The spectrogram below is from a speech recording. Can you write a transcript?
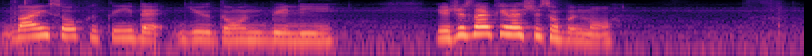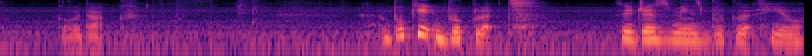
by so quickly that you don't really. You're just like okay, let's just open more. Golduck. Bukit Brooklet. So it just means Brooklet Hill.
